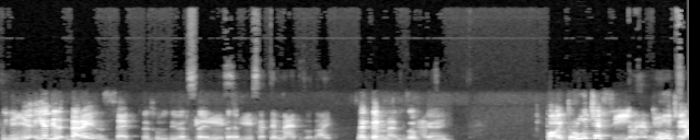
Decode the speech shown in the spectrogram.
Quindi io darei un 7 sul sì, divertente. sì, sette e mezzo, dai. Sette e mezzo, ok. Eh. Poi Truce sì, Eh, Truce. minchia,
